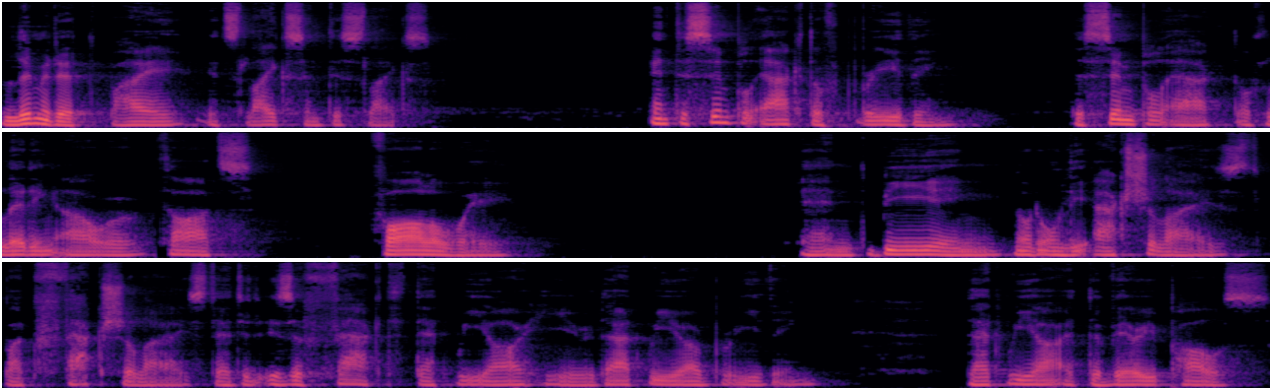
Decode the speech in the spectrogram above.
limited by its likes and dislikes. And the simple act of breathing the simple act of letting our thoughts fall away and being not only actualized but factualized, that it is a fact that we are here, that we are breathing, that we are at the very pulse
